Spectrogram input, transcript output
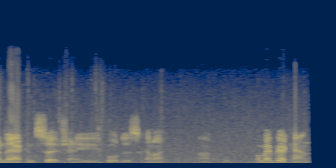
I don't think I can search any of these borders, can I? Oh. Well, maybe I can.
